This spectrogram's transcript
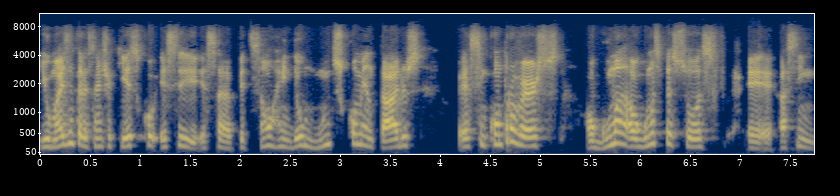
E o mais interessante é que esse, esse, essa petição rendeu muitos comentários assim, controversos. Alguma, algumas pessoas, é, assim,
